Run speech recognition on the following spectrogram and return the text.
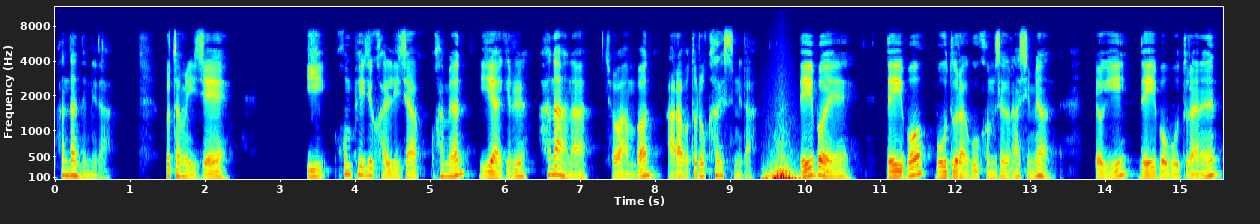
판단됩니다. 그렇다면 이제 이 홈페이지 관리자 화면 이해하기를 하나하나 저와 한번 알아보도록 하겠습니다. 네이버에 네이버 모드라고 검색을 하시면 여기 네이버 모드라는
